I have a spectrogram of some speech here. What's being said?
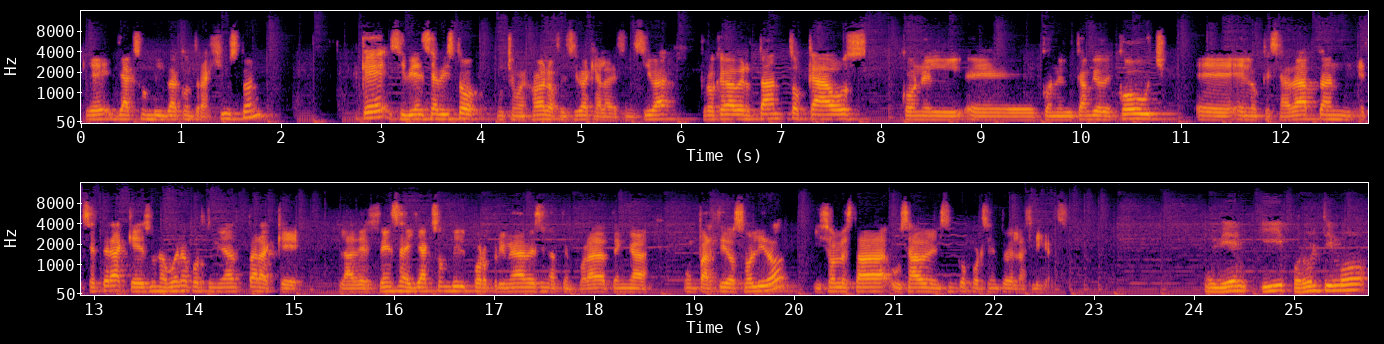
que Jacksonville va contra Houston, que si bien se ha visto mucho mejor a la ofensiva que a la defensiva, creo que va a haber tanto caos con el, eh, con el cambio de coach, eh, en lo que se adaptan, etcétera, que es una buena oportunidad para que la defensa de Jacksonville por primera vez en la temporada tenga un partido sólido y solo está usado en el 5% de las ligas. Muy bien, y por último,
